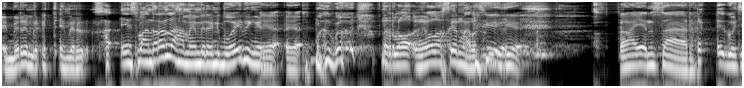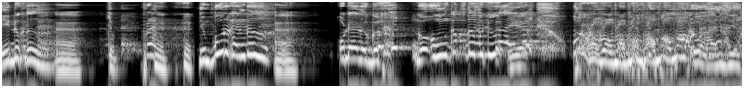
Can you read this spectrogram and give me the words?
Ember ember ember ya sepantaran lah sama ember yang di bawah ini kan. Iya, iya. gue terlo ngelos kan malas juga. Iya. Lion Star. Eh gue ciduk tuh. Eh. Cepret. Nyempur kan tuh. Eh. Udah tuh gue gue ungkep tuh berdua ya Iya. kan. Wah anjing.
